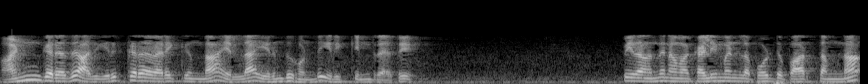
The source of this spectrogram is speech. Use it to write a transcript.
அண்கிறது அது இருக்கிற வரைக்கும் தான் எல்லாம் இருந்து கொண்டு இருக்கின்றது. இத வந்து நம்ம களிமண்ல போட்டு பார்த்தோம்னா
